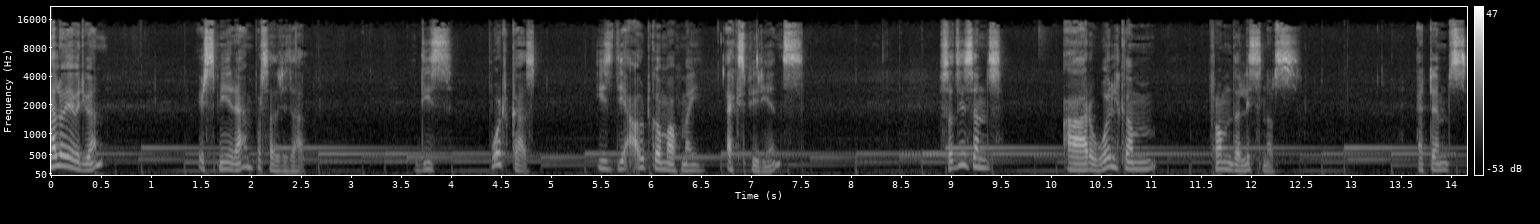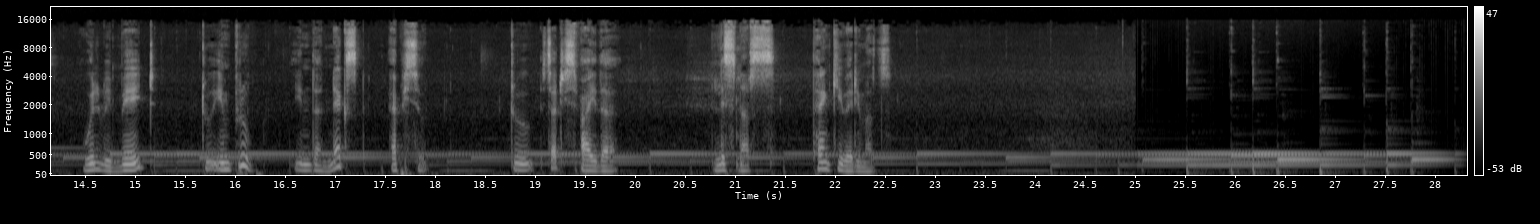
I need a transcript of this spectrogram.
Hello everyone, it's me Ram Prasad Rizal. This podcast is the outcome of my experience. Suggestions are welcome from the listeners. Attempts will be made to improve in the next episode to satisfy the listeners. Thank you very much.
